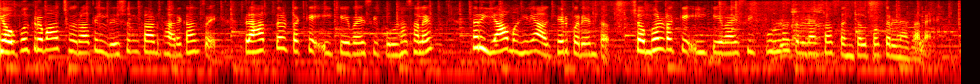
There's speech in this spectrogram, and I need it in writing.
या उपक्रमात शहरातील रेशन कार्ड धारकांचे त्र्याहत्तर टक्के ई केवायसी पूर्ण झाले. तर या महिन्या अखेरपर्यंत शंभर टक्के ई केवायसी पूर्ण करण्याचा संकल्प करण्यात आलाय.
